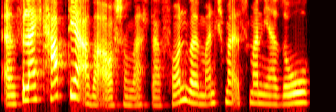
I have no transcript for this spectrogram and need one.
Äh, vielleicht habt ihr aber auch schon was davon, weil manchmal ist man ja so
